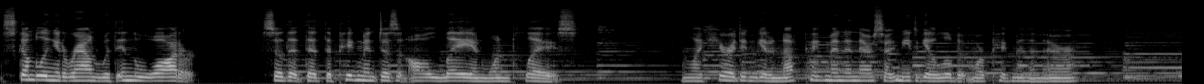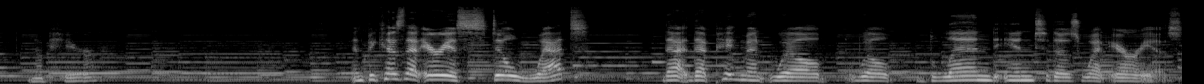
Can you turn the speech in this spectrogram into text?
scumbling it around within the water so that, that the pigment doesn't all lay in one place. And like here, I didn't get enough pigment in there, so I need to get a little bit more pigment in there. And up here. And because that area is still wet, that, that pigment will, will blend into those wet areas.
